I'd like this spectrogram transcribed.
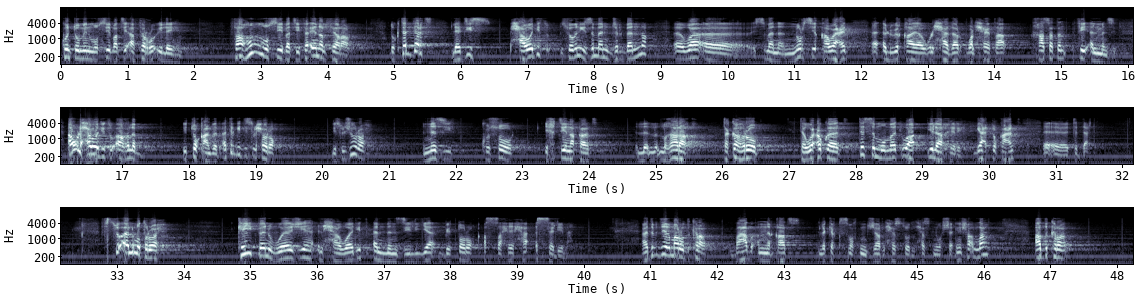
كنت من مصيبتي أفر إليهم. فهم مصيبتي فأين الفرار؟ دوك تدرت لديس حوادث سومني زمن جربنا آه، و آه، اسمنا نرسي قواعد الوقاية والحذر والحيطة خاصة في المنزل. أو الحوادث أغلب يتوقع الباب. اترقي ديس الحروق. ديس الجروح. النزيف كسور اختناقات الغرق تكهرب توعكات تسممات والى آخره. آه، آه، تدارت في السؤال المطروح كيف نواجه الحوادث المنزلية بالطرق الصحيحة السليمة؟ هذا بدي مرة ذكر بعض النقاط لك قسمة نجار الحصن والحصن والشاء إن شاء الله. أذكر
